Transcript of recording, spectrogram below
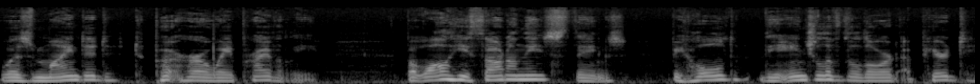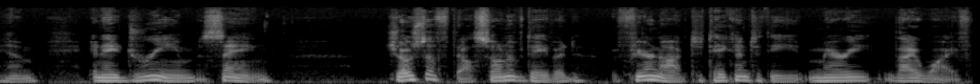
was minded to put her away privately. But while he thought on these things, behold, the angel of the Lord appeared to him in a dream, saying, Joseph, thou son of David, fear not to take unto thee Mary thy wife,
